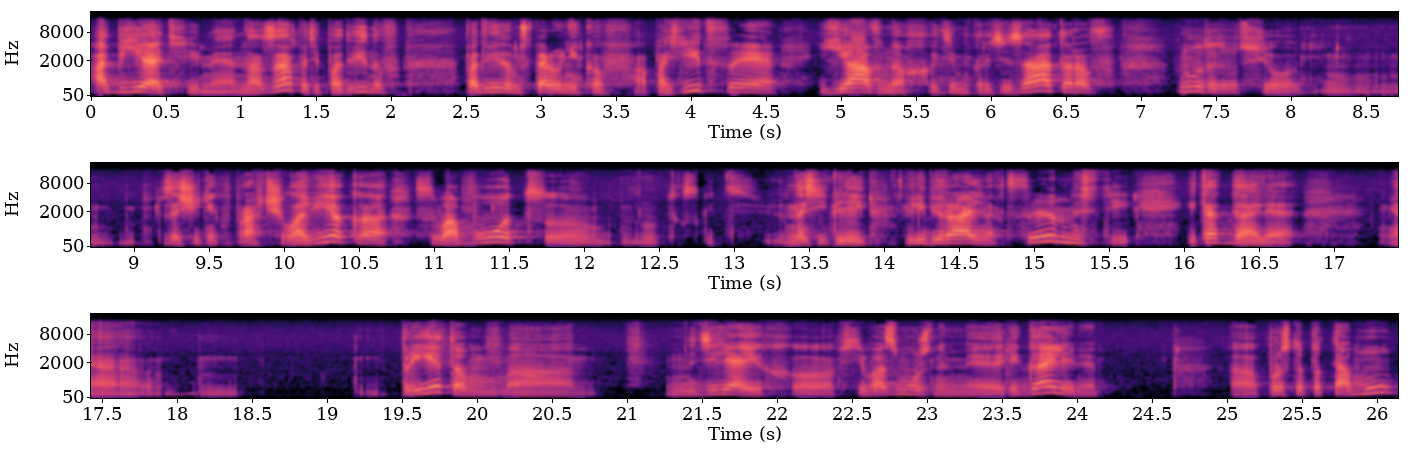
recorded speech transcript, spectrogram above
объятиями на Западе под, видов, под видом сторонников оппозиции, явных демократизаторов, ну вот это вот все, защитников прав человека, свобод, э, ну, так сказать, носителей либеральных ценностей и так далее. Э, при этом э, наделяя их всевозможными регалиями, просто потому,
